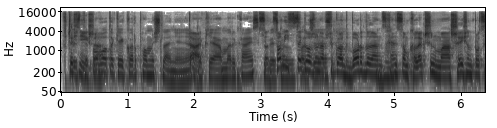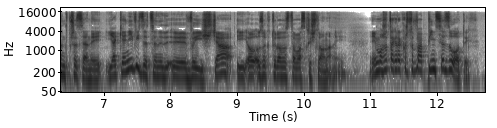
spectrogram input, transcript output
wcześniejsza. To jest typowo takie korpo myślenie, nie? Tak. Takie amerykańskie. Co, wiesz, co mi z zasadzie... tego, że na przykład Borderlands mhm. Handsome Collection ma 60% przeceny, jak ja nie widzę ceny y, wyjścia, i o, o, która została skreślona. I, i może ta gra kosztowała 500 złotych.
